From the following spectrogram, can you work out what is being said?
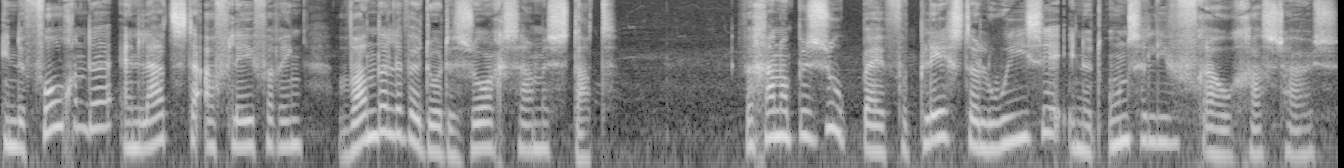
In de volgende en laatste aflevering wandelen we door de zorgzame stad. We gaan op bezoek bij verpleegster Louise in het Onze Lieve Vrouwengasthuis.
